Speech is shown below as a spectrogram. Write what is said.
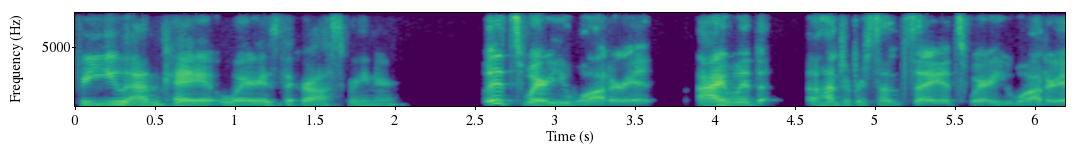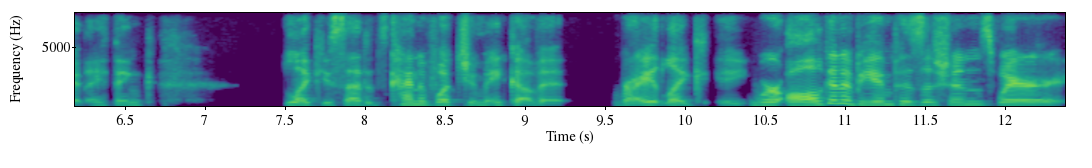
for you, MK, where is the grass greener? It's where you water it. I Mm. would 100% say it's where you water it. I think, like you said, it's kind of what you make of it, right? Like eh, we're all going to be in positions where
